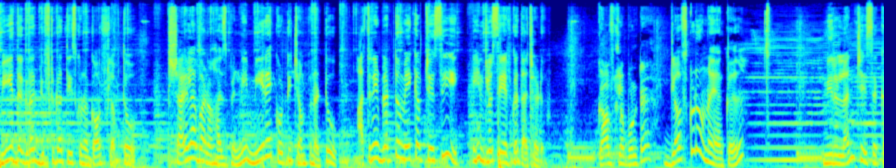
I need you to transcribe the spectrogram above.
మీ దగ్గర గిఫ్ట్గా తీసుకున్న గోల్ఫ్ క్లబ్తో శైలాబాను హస్బెండ్ని మీరే కొట్టి చంపినట్టు అతని బ్లడ్తో మేకప్ చేసి ఇంట్లో సేఫ్గా దాచాడు. గాల్ఫ్ క్లబ్ ఉంటే? గ్లవ్స్ కూడా ఉన్నాయి అంకుల్. మీరు లంచ్ చేశాక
